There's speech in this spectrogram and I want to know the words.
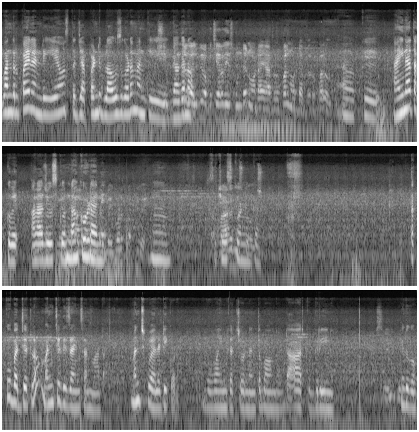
వంద రూపాయలండి. ఏమొస్తుంది చెప్పండి. బ్లౌజ్ కూడా మనకి గగనం. కలిపి ఒక చీర తీసుకుంటే నూట యాభై రూపాయలు నూట డెబ్బై రూపాయలు అవుతుంది. ఓకే. అయినా తక్కువే. అలా చూసుకున్నా కూడా చూసుకోండి ఇంకా. తక్కువ బడ్జెట్లో మంచి డిజైన్స్ అన్నమాట. మంచి క్వాలిటీ కూడా. వైన్ కట్ చూడండి ఎంత బాగుందో. Dark green. ఇదిగో.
